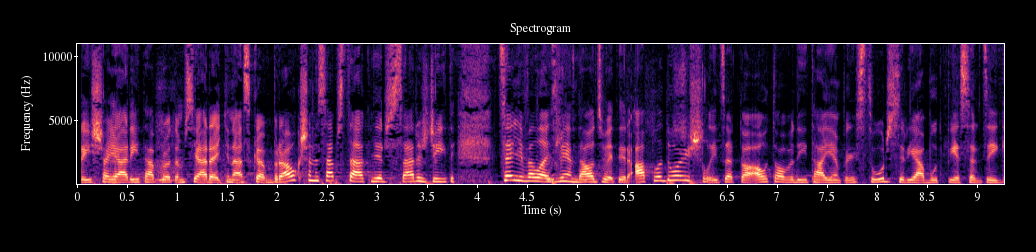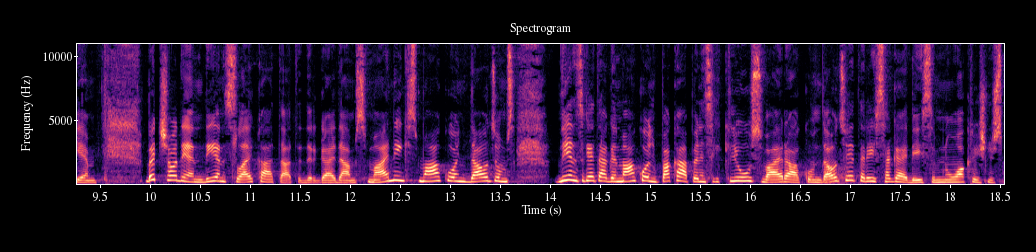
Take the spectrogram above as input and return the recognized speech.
Arī šajā rītā, protams, jārēķinās, ka braukšanas apstākļi ir sarežģīti. Ceļi vēl aizvien daudz viet ir aplidojuši, līdz ar to autovadītājiem pie stūras ir jābūt piesardzīgiem. Bet šodien dienas laikā tā tad ir gaidāms mainīgs mākoņu daudzums. Dienas gaitā gan mākoņu pakāpeniski kļūs vairāk un daudz viet arī sagaidīsim nokrišņus.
